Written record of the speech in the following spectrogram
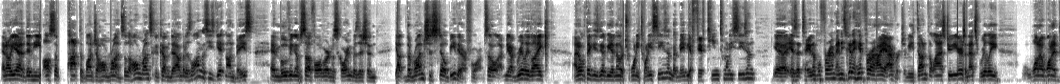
And oh yeah, then he also popped a bunch of home runs. So the home runs could come down, but as long as he's getting on base and moving himself over in the scoring position, yeah, the run should still be there for him. So I mean, I really like I don't think he's going to be another 2020 season, but maybe a 15 20 season yeah, is attainable for him. And he's going to hit for a high average. I mean, he's done it the last two years, and that's really what I wanted.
